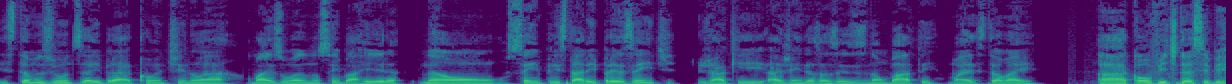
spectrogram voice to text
Estamos juntos aí para continuar mais um ano Sem Barreira. Não sempre estarei presente já que agendas às vezes não batem, mas estamos aí. Ah, convite do SB.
